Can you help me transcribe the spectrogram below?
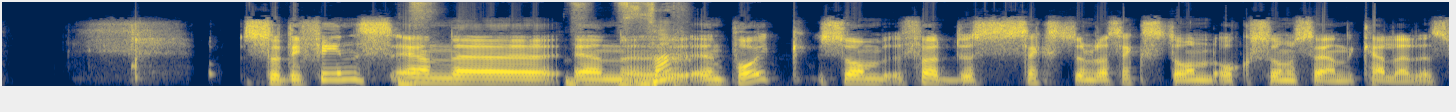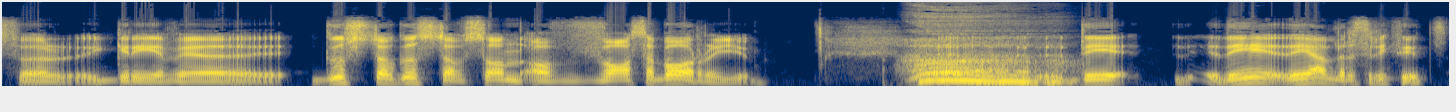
Så det finns en, eh, en, Va? en pojk som föddes 1616 och som sen kallades för greve Gustav Gustafsson av Vasaborg. Eh, Det, det, det är alldeles riktigt.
